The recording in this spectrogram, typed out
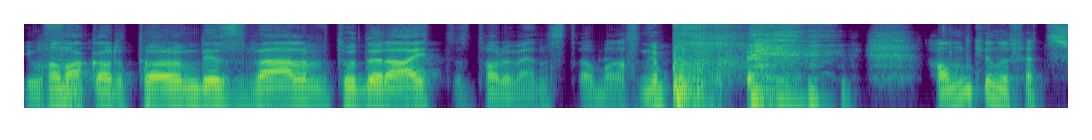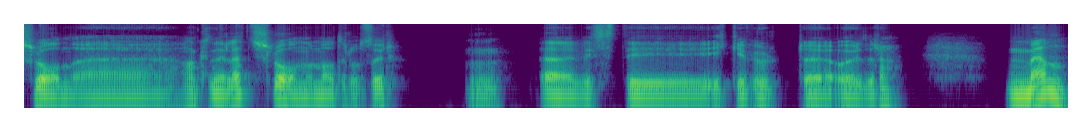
You han, fucker, turn this valve to the right. Så tar du venstre og bare sånn han kunne fett slå ned Han kunne lett slå ned matroser Mm. eh, hvis de ikke fulgte ordre. Men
